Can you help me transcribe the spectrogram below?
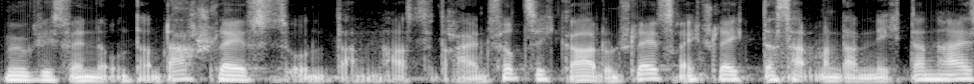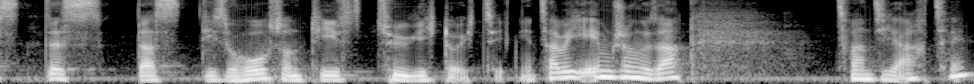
möglichst wenn du unterm Dach schläfst und dann hast du 43 Grad und schläfst recht schlecht. Das hat man dann nicht. Dann heißt das, dass diese Hochs und Tiefs zügig durchziehen. Jetzt habe ich eben schon gesagt, 2018,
